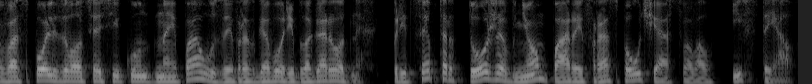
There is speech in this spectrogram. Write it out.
Воспользовался секундной паузой в разговоре благородных. Прецептор тоже в нем парой фраз поучаствовал и встрял.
